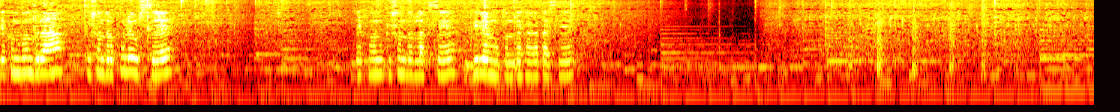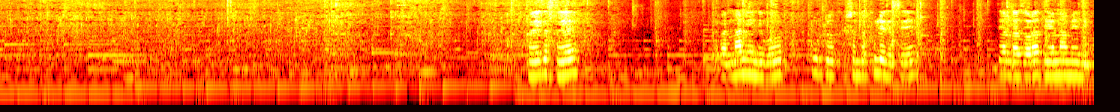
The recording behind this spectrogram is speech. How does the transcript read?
দেখুন বন্ধুরা, কি সুন্দর ফুলে উঠছে। দেখুন কি সুন্দর লাগছে, দিলের মতন দেখা গেছে হয়ে গেছে। এবার নামিয়ে নিব। ফুলটো কি সুন্দর ফুলে গেছে। তেলটা জড়া দিয়ে নামিয়ে নিব।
